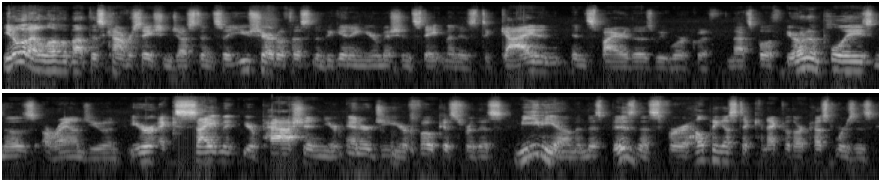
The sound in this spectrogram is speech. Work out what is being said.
you know what I love about this conversation, Justin? So you shared with us in the beginning your mission statement is to guide and inspire those we work with. And that's both your own employees and those around you. And your excitement, your passion, your energy, your focus for this medium and this business for helping us to connect with our customers is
